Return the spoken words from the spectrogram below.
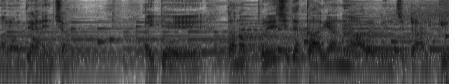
మనం ధ్యానించాం. అయితే తన ప్రేషిత కార్యాన్ని ఆరంభించటానికి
